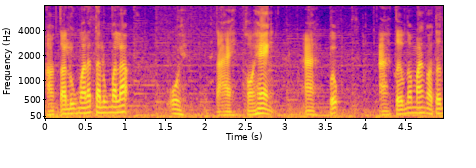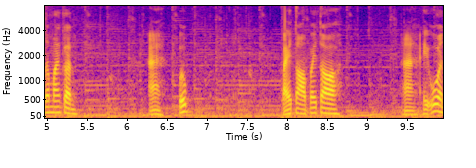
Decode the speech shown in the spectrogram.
เอาตาลุงมาแล้วตาลุงมาแล้ว โอ้ยตายขอแห้งอะปุ๊บอะเติมน้ำมันก่อนเติมน้ำมันก่อนอะปุ๊บ ไปต่อไปต่ออะไอ้อ้วน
